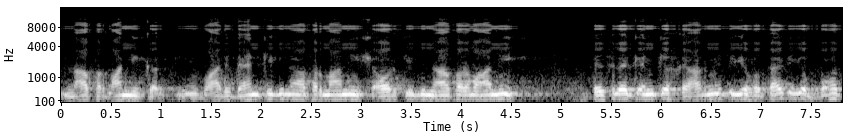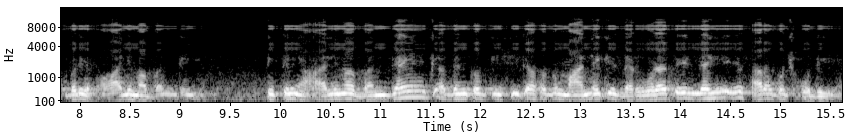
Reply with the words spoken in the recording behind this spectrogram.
نافرمانی کرتی ہیں۔ والدین کی بھی نافرمانی، شوہر کی بھی نافرمانی۔ اس لیے کہ ان کے خیال میں تو یہ ہوتا ہے کہ یہ بہت بڑی عالمہ بن گئی ہیں۔ اتنی عالمہ بن گئی کہ اب ان کو کسی کا حکم ماننے کی ضرورت ہی نہیں ہے، یہ سارا کچھ خود ہی ہے۔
